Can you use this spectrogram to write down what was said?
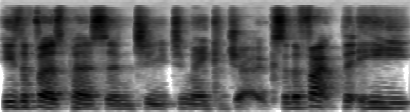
he's the first person to to make a joke. So the fact that he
